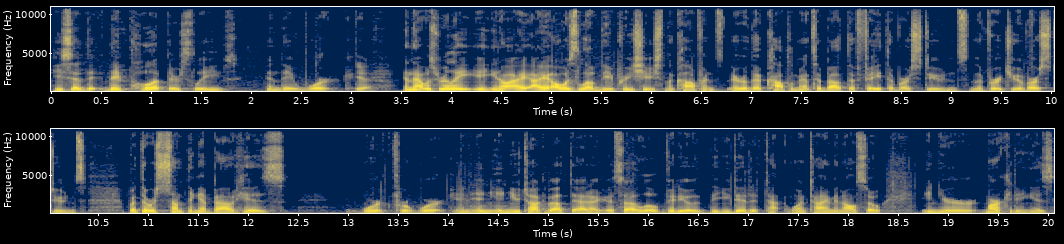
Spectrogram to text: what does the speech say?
He said they pull up their sleeves and they work. Yeah. And that was really, you know, I, I always love the appreciation, the conference or the compliments about the faith of our students and the virtue of our students. But there was something about his work for work. And, and, and you talk about that. I saw a little video that you did at one time and also in your marketing is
